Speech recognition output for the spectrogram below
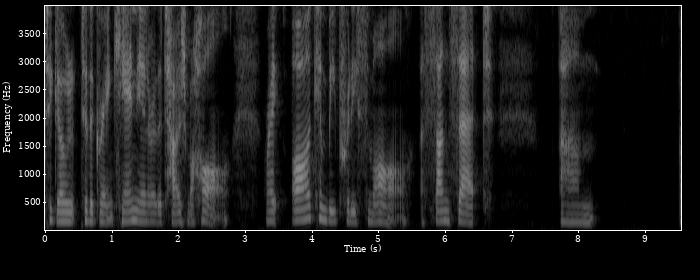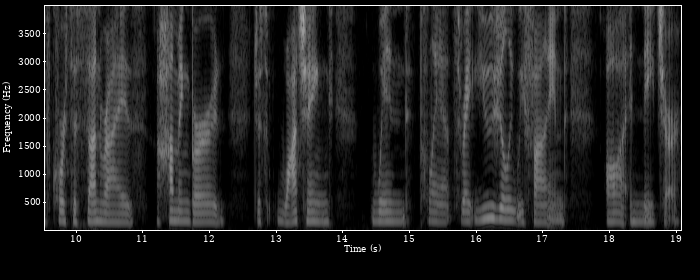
to go to the Grand Canyon or the Taj Mahal, right? Awe can be pretty small. A sunset, um, of course, a sunrise, a hummingbird, just watching wind, plants, right? Usually we find awe in nature.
